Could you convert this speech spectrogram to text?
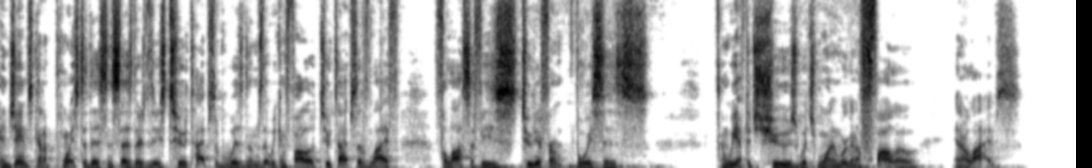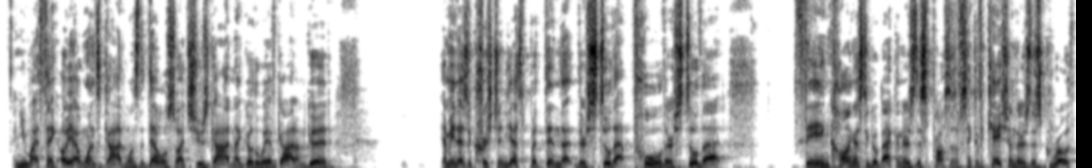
And James kind of points to this and says there's these two types of wisdoms that we can follow, two types of life philosophies, two different voices. And we have to choose which one we're going to follow in our lives. And you might think, oh yeah, one's God, one's the devil, so I choose God and I go the way of God, I'm good. I mean, as a Christian, yes, but then that there's still that pull, there's still that thing calling us to go back, and there's this process of sanctification, there's this growth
